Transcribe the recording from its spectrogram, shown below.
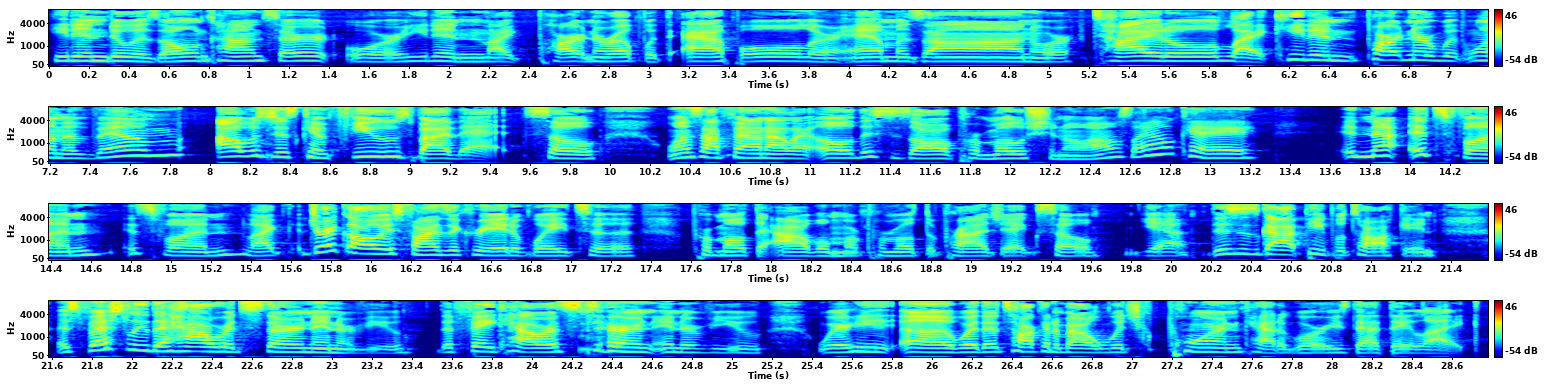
he didn't do his own concert, or he didn't like partner up with Apple or Amazon or Tidal. Like he didn't partner with one of them. I was just confused by that. So once I found out, like, oh, this is all promotional, I was like, okay it not, it's fun. It's fun. Like Drake always finds a creative way to promote the album or promote the project. So yeah, this has got people talking, especially the Howard Stern interview, the fake Howard Stern interview, where he uh, where they're talking about which porn categories that they like.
